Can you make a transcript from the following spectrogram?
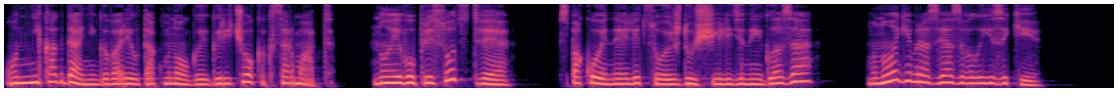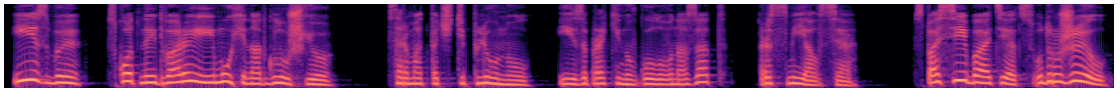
Он никогда не говорил так много и горячо, как Сармат. Но его присутствие спокойное лицо и ждущие ледяные глаза, многим развязывало языки. «Избы, скотные дворы и мухи над глушью!» Сармат почти плюнул и, запрокинув голову назад, рассмеялся. «Спасибо, отец, удружил!»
